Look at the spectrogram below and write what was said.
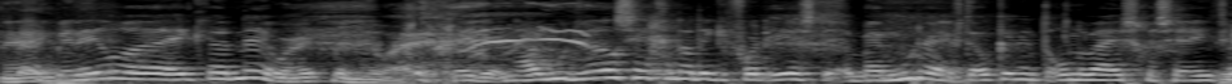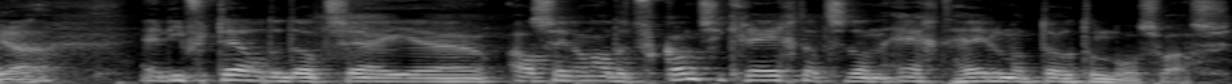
Nee, ik ben heel... eh, Ik, eh, nee hoor, ik ben heel erg tevreden. Nou, ik moet wel zeggen dat ik voor het eerst... Mijn moeder heeft ook in het onderwijs gezeten. Ja. En die vertelde dat zij, eh, als zij dan altijd vakantie kreeg... dat ze dan echt helemaal totaal los was.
